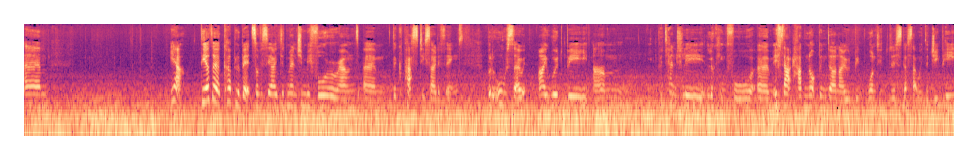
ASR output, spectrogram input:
Um, yeah, the other couple of bits, obviously, I did mention before around um, the capacity side of things, but also I would be um, potentially looking for, um, if that had not been done, I would be wanting to discuss that with the GP,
